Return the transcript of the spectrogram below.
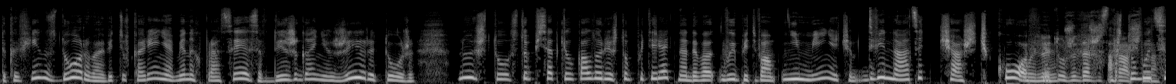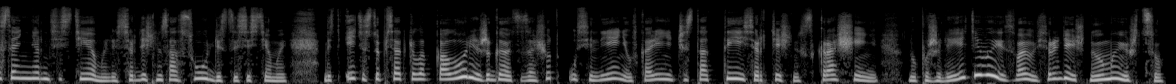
да кофеин здорово, ведь ускорение обменных процессов, да и сжигание жира тоже. Ну и что, 150 килокалорий, чтобы потерять, надо выпить вам не менее чем 12 чашечек кофе. Ой, ну это уже даже А страшно. что будет с состоянием нервной системы или сердечно-сосудистой системой? Ведь эти 150 килокалорий сжигаются за счет усиления, ускорения частоты сердечных сокращений. Но пожалеете вы свою сердечную мышцу.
